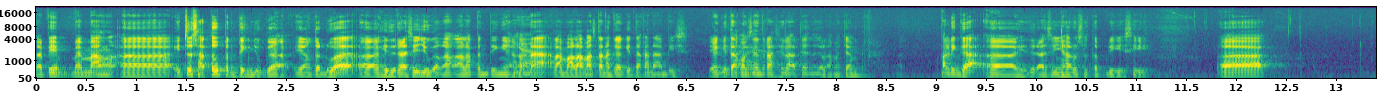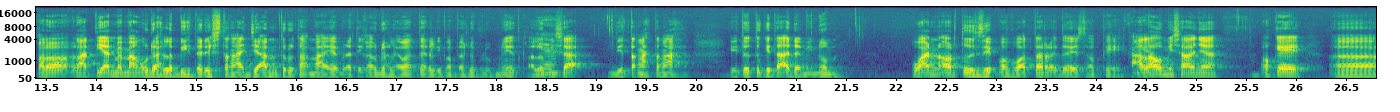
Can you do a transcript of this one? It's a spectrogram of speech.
tapi memang eh, itu satu penting juga. Yang kedua eh, hidrasi juga nggak kalah pentingnya. Iya. karena lama-lama tenaga kita kan habis. Ya kita konsentrasi latihan segala macam. Paling nggak eh, hidrasinya harus tetap diisi. Eh, kalau latihan memang udah lebih dari setengah jam terutama ya berarti kan udah lewat dari 15-20 menit. Kalau Iya. bisa di tengah-tengah itu tuh kita ada minum. One or two zip of water itu is oke kalau misalnya oke eh,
